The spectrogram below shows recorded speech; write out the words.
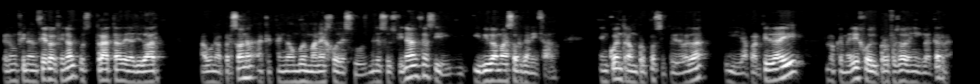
pero un financiero al final pues trata de ayudar a una persona a que tenga un buen manejo de, de sus finanzas y, viva más organizado. Encuentra un propósito y de verdad, y a partir de ahí, lo que me dijo el profesor en Inglaterra,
